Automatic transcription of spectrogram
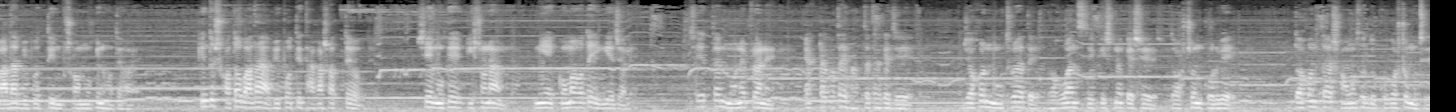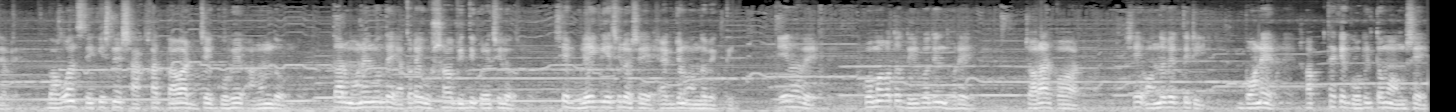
বাধা বিপত্তির সম্মুখীন হতে হয়। কিন্তু শত বাধা বিপত্তি থাকা সত্ত্বেও সে মুখে কৃষ্ণনাম নিয়ে ক্রমাগত এগিয়ে চলে। সে তার মনে প্রাণে একটা কথাই ভাবতে থাকে যে, যখন মথুরাতে ভগবান শ্রীকৃষ্ণকে সে দর্শন করবে, তখন তার সমস্ত দুঃখ কষ্ট মুছে যাবে। ভগবান শ্রীকৃষ্ণের সাক্ষাৎ পাওয়ার যে গভীর আনন্দ, তার মনের মধ্যে এতটাই উৎসাহ বৃদ্ধি করেছিল, সে ভুলে গিয়েছিল সে একজন অন্ধ ব্যক্তি। এইভাবে ক্রমাগত দীর্ঘদিন ধরে চলার পর, সেই অন্ধ ব্যক্তিটি বনের সবথেকে গভীরতম অংশে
